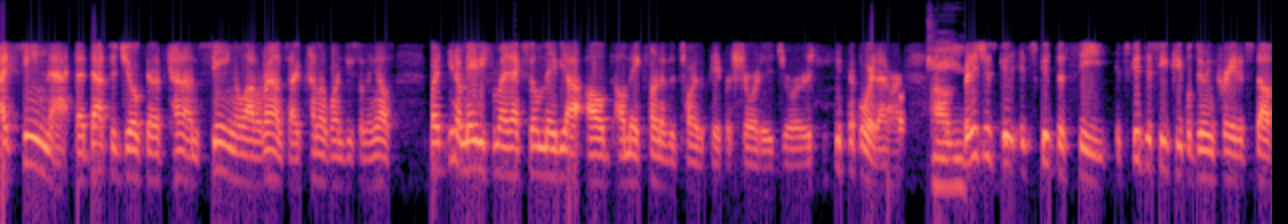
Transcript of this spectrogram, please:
I've seen that that that's a joke that I've kind of I'm seeing a lot around, so I kind of want to do something else but you know, maybe for my next film, maybe I'll I'll make fun of the toilet paper shortage or you know, whatever. Um, but it's just good. It's good to see. It's good to see people doing creative stuff,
